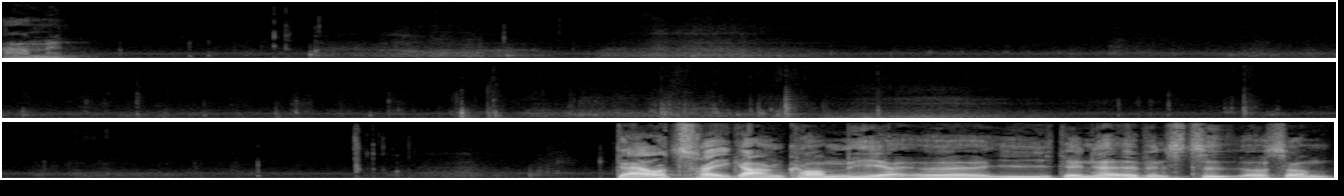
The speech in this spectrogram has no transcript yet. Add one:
Amen. Der er jo tre gange kommet her øh, i den her adventstid, og som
